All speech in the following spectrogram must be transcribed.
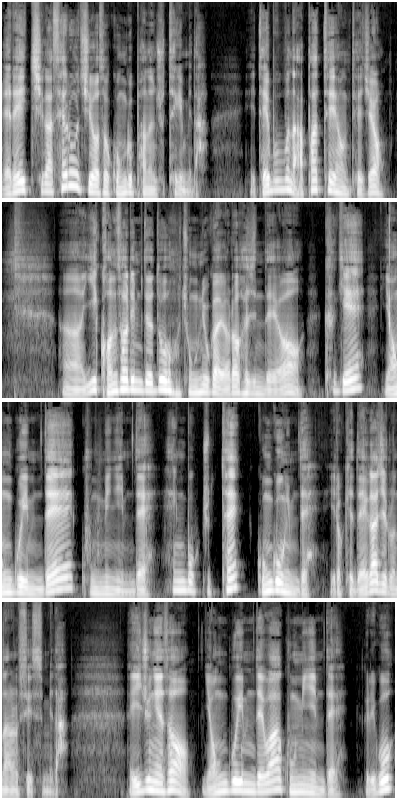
LH가 새로 지어서 공급하는 주택입니다. 대부분 아파트의 형태죠. 어, 이 건설임대도 종류가 여러 가지인데요. 크게 영구임대, 국민임대, 행복주택, 공공임대 이렇게 네 가지로 나눌 수 있습니다. 이 중에서 영구임대와 국민임대 그리고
